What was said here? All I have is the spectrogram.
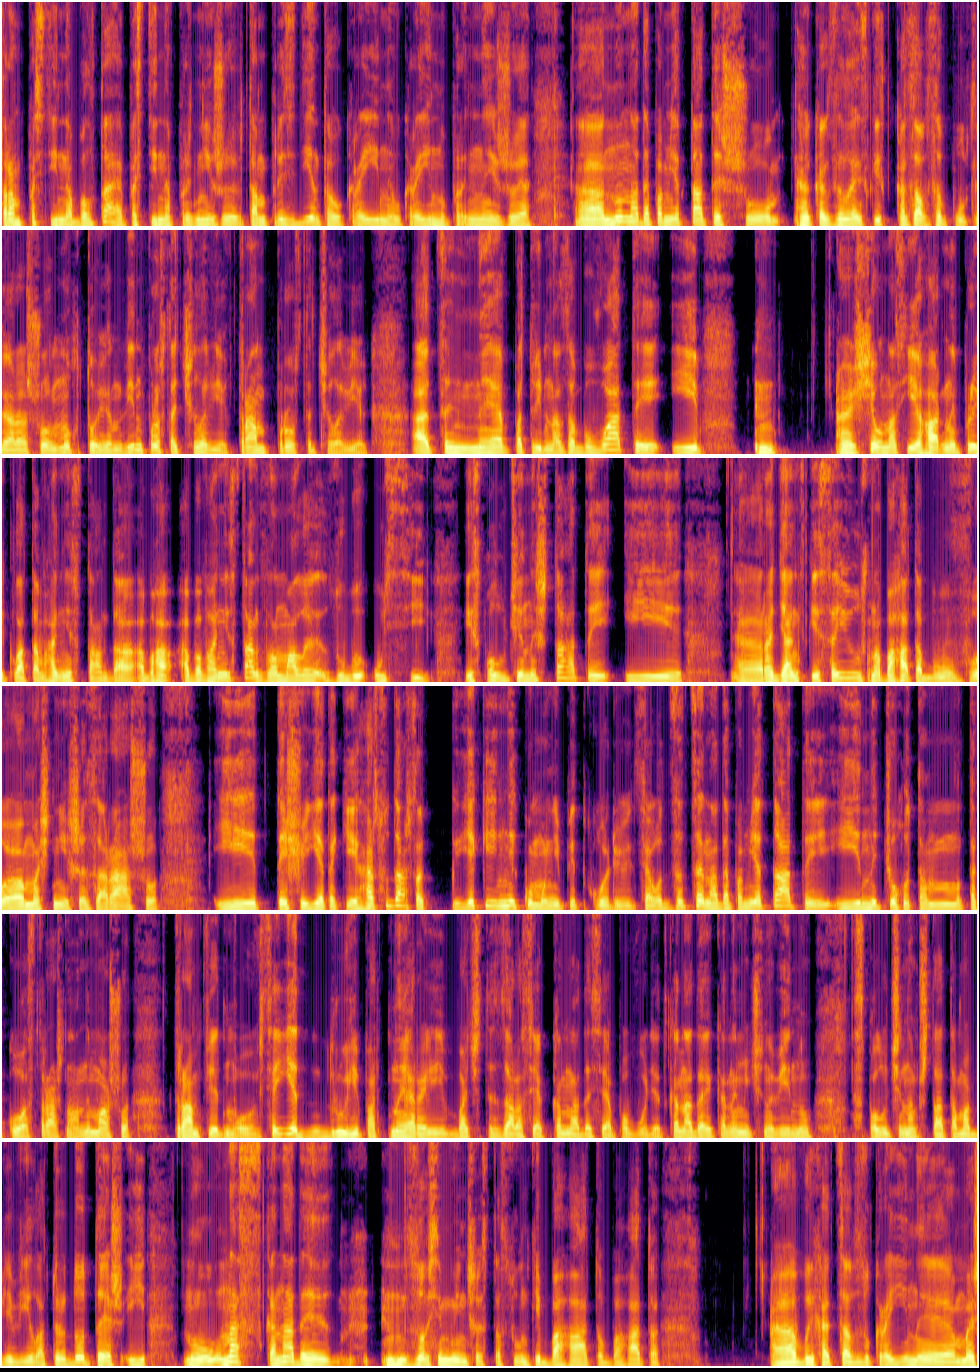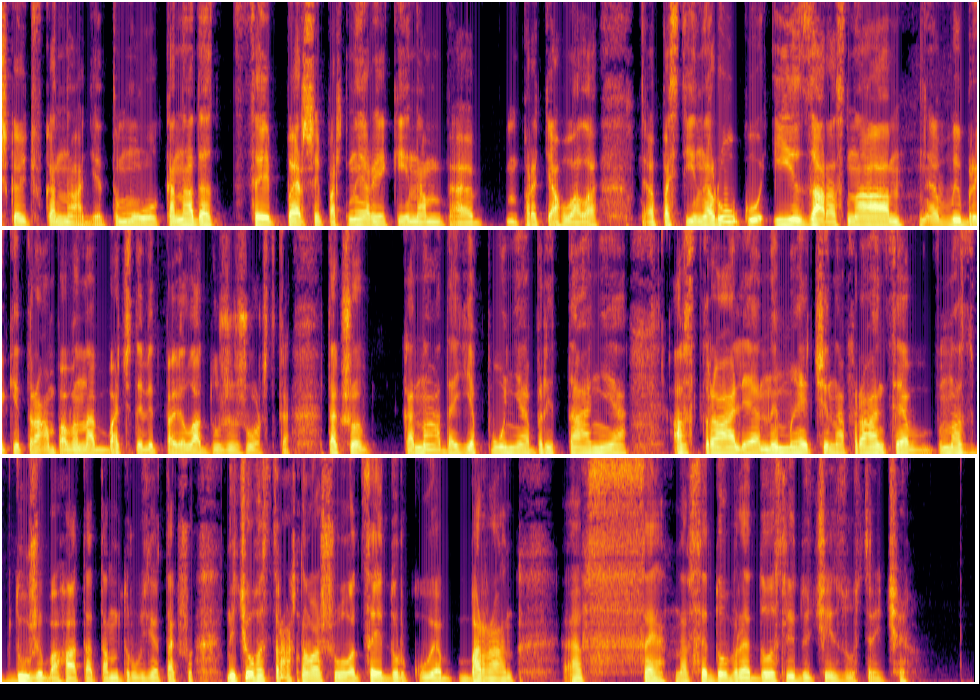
Трамп постійно болтає, постійно принижує там президента України, Україну принижує. Е, Ну, треба пам'ятати, що е, як Зеленський сказав за Путлера, що ну хто він? Він просто чоловік. Трамп просто чоловік. Це не потрібно забувати і. Е, Ще у нас є гарний приклад Афганістан. Да? Об Афганістан зламали зуби усі. І Сполучені Штати, і е, Радянський Союз набагато був е, мощніше за Рашу. І те, що є такі государства, які нікому не підкорюються. От за це треба пам'ятати, і нічого там такого страшного нема, що Трамп відмовився. Є другі партнери, і бачите зараз, як Канада себе поводить. Канада економічну війну Сполученим Штатам об'явила. Трудо теж. І ну, у нас з Канадою зовсім інші стосунки. Багато, багато е, виходців з України мешкають в Канаді. Тому Канада це перший партнер, який нам е, протягувала е, постійно руку. І зараз на е, вибрики Трампа вона, бачите, відповіла дуже жорстко. Так що. Канада, Японія, Британія, Австралія, Німеччина, Франція. У нас дуже багато там друзів. Так що нічого страшного, що цей дуркує баран. Е, Все, на все добре, до слідучої зустрічі.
